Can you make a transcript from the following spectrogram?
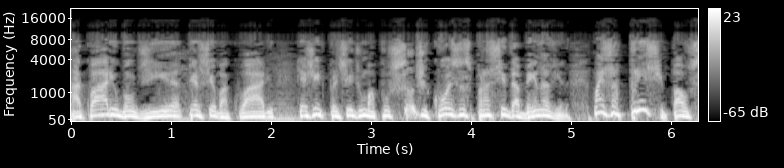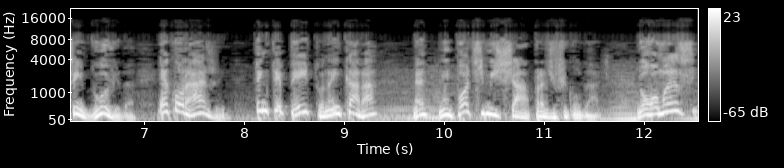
Aquário, bom dia. Perceba, Aquário, que a gente precisa de uma porção de coisas para se dar bem na vida. Mas a principal, sem dúvida, é coragem. Tem que ter peito, né? Encarar, né? Não pode se michar para dificuldade. No romance,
